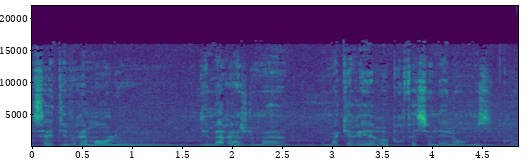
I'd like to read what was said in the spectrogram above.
et, ça a été vraiment le démarrage de ma, de ma carrière professionnelle en musique. Quoi.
